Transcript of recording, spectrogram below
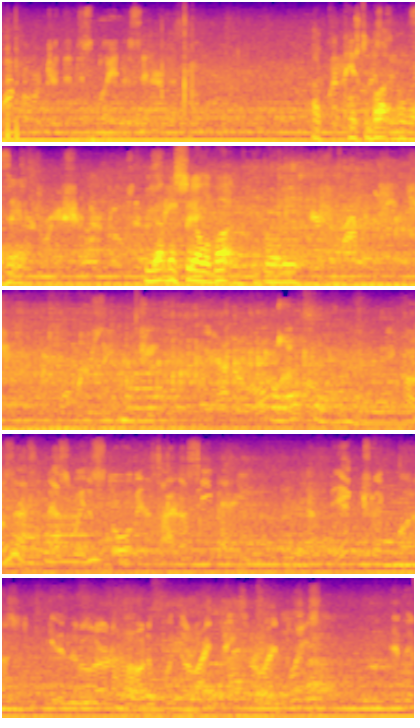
Walk over to the display in the center of the room. I When push these the button over here. sailors were issued their coats in You got the this same yellow button, Brody. Here's your Barbara sheet. Forward receiver G. We had to roll up because that's the best way to store them inside a sea bag. The big trick was getting them to learn how to put the right things in the right place. If they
